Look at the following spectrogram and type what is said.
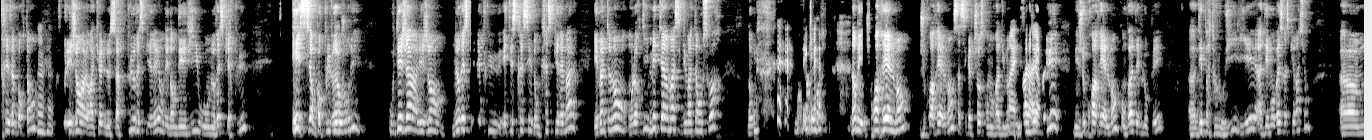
Très important, parce que les gens à l'heure actuelle ne savent plus respirer, on est dans des vies où on ne respire plus, et c'est encore plus vrai aujourd'hui, où déjà les gens ne respiraient plus, étaient stressés, donc respiraient mal, et maintenant on leur dit mettez un masque du matin au soir. Donc, c'est clair. Non, mais je crois réellement, je crois réellement, ça c'est quelque chose qu'on aura du mal, à évaluer, mais je crois réellement qu'on va développer euh, des pathologies liées à des mauvaises respirations. Euh,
